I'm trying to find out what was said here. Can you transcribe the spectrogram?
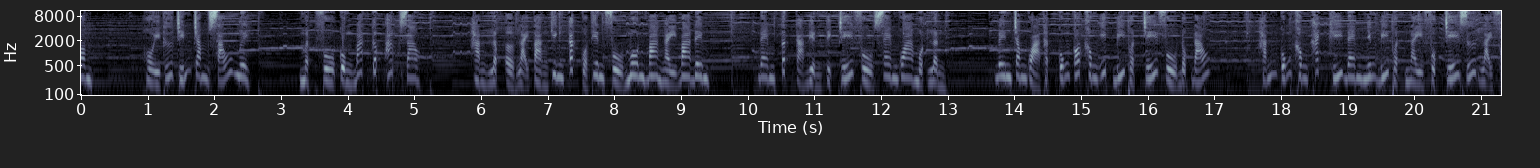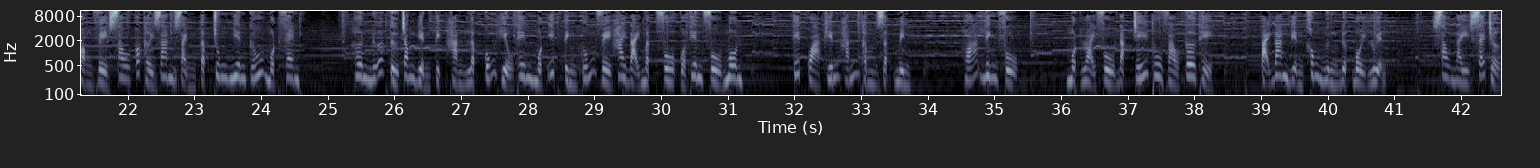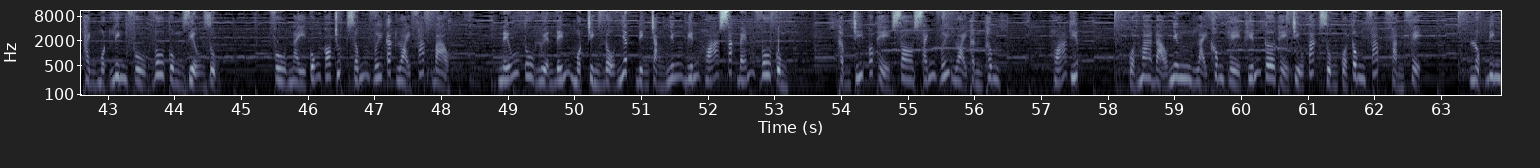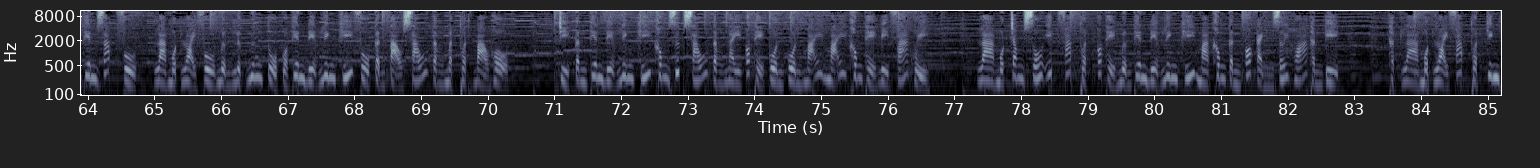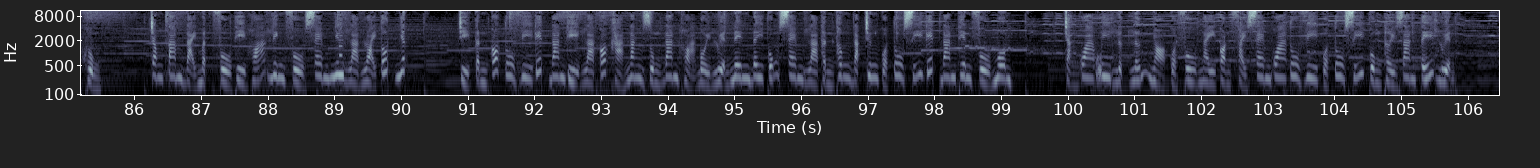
con hồi thứ chín trăm sáu mươi, mật phù cùng bát cấp áp sao hàn lập ở lại tàng kinh các của thiên phù môn ba ngày ba đêm. Đem tất cả điển tịch chế phù xem qua một lần. Bên trong quả thật cũng có không ít bí thuật chế phù độc đáo. Hắn cũng không khách khí đem những bí thuật này phục chế giữ lại phòng về sau có thời gian dành tập trung nghiên cứu một phen hơn nữa từ trong điển tịch hàn lập cũng hiểu thêm một ít tình huống về hai đại mật phù của thiên phù môn. Kết quả khiến hắn thầm giật mình. Hóa linh phù. Một loại phù đặc chế thu vào cơ thể. Tại đan điện không ngừng được bồi luyện. Sau này sẽ trở thành một linh phù vô cùng diệu dụng. Phù này cũng có chút giống với các loại pháp bảo. Nếu tu luyện đến một trình độ nhất định chẳng những biến hóa sắc bén vô cùng thậm chí có thể so sánh với loại thần thông, hóa kiếp của ma đạo nhưng lại không hề khiến cơ thể chịu tác dụng của công pháp phản phệ. Lục đinh thiên giáp phù là một loại phù mượn lực ngưng tụ của thiên địa linh khí phù cận tạo sáu tầng mật thuật bảo hộ. Chỉ cần thiên địa linh khí không dứt sáu tầng này có thể cuồn cuồn mãi mãi không thể bị phá hủy. Là một trong số ít pháp thuật có thể mượn thiên địa linh khí mà không cần có cảnh giới hóa thần kỳ thật là một loại pháp thuật kinh khủng. Trong tam đại mật phù thì hóa linh phù xem như là loại tốt nhất. Chỉ cần có tu vi kết đan kỳ là có khả năng dùng đan hỏa bồi luyện nên đây cũng xem là thần thông đặc trưng của tu sĩ kết đan thiên phù môn. Chẳng qua uy lực lớn nhỏ của phù này còn phải xem qua tu vi của tu sĩ cùng thời gian tế luyện.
